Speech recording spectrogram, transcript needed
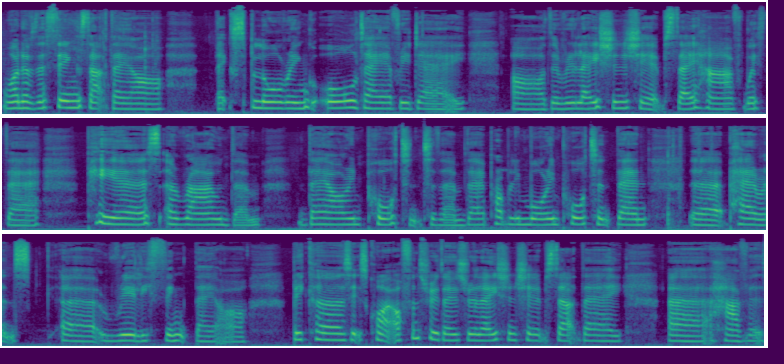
one of the things that they are exploring all day, every day, are the relationships they have with their peers around them. They are important to them. They're probably more important than uh, parents uh, really think they are because it's quite often through those relationships that they uh, have a,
